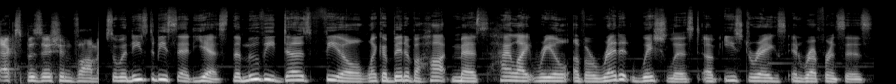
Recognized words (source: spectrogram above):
exposition vomit. So it needs to be said, yes, the movie does feel like a bit of a hot mess highlight reel of a Reddit wish list of Easter eggs and references.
